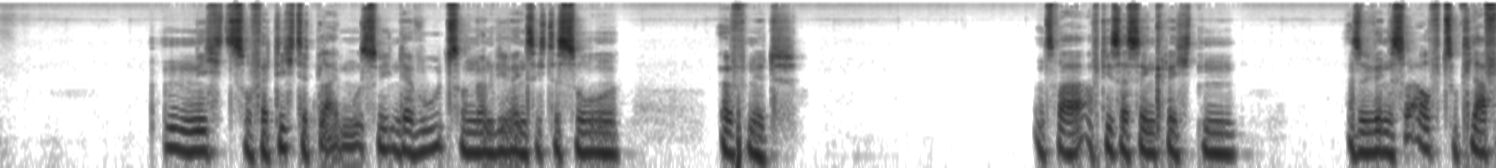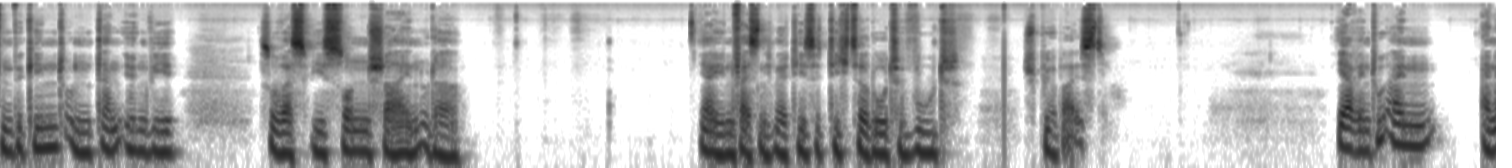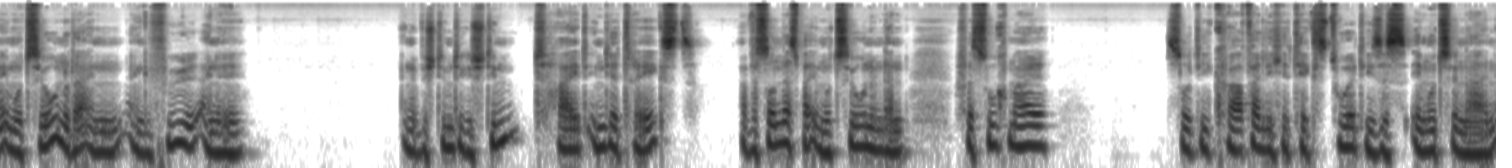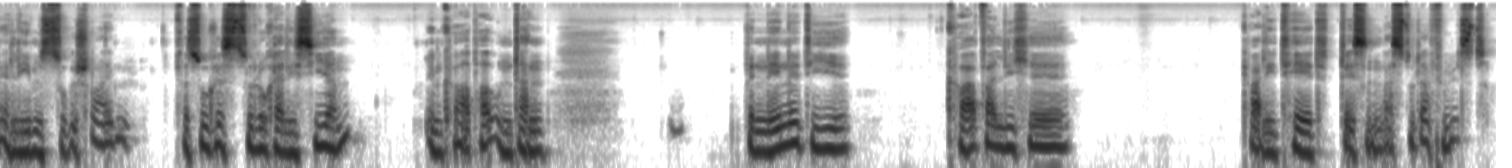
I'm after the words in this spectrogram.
nicht so verdichtet bleiben muss wie in der Wut, sondern wie wenn sich das so öffnet. Und zwar auf dieser senkrechten, also wie wenn es so aufzuklaffen beginnt und dann irgendwie sowas wie Sonnenschein oder ja, jedenfalls nicht mehr diese dichte rote Wut spürbar ist. Ja, wenn du ein, eine Emotion oder ein, ein Gefühl, eine, eine bestimmte Gestimmtheit in dir trägst, aber besonders bei Emotionen, dann versuch mal so die körperliche Textur dieses emotionalen Erlebens zu beschreiben. Versuch es zu lokalisieren im Körper und dann benenne die körperliche Qualität dessen, was du da fühlst.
